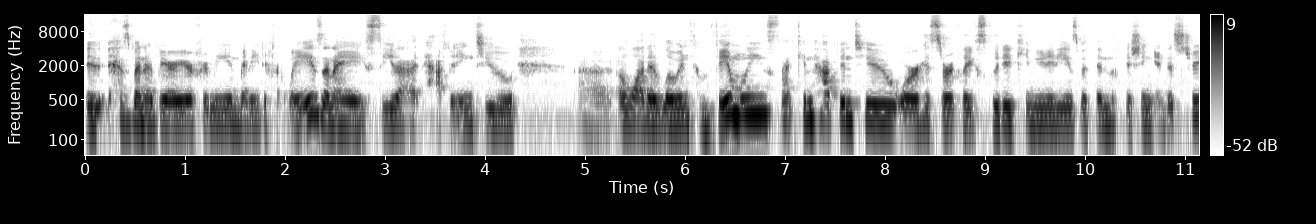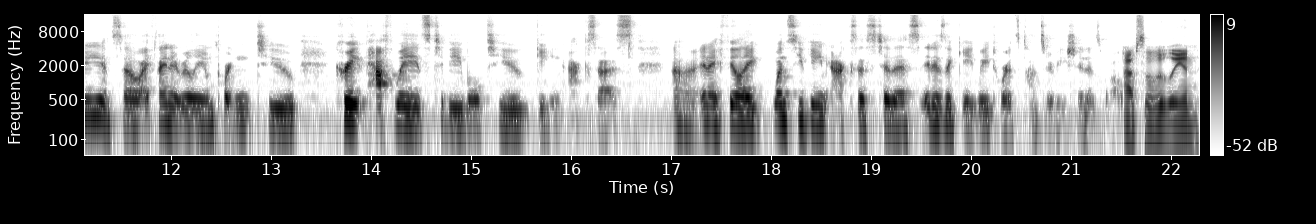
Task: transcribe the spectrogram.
it has been a barrier for me in many different ways, and I see that happening to uh, a lot of low income families that can happen to, or historically excluded communities within the fishing industry. And so I find it really important to create pathways to be able to gain access. Uh, and I feel like once you gain access to this, it is a gateway towards conservation as well. Absolutely. And,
